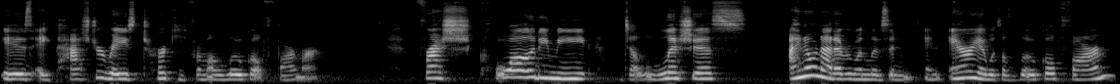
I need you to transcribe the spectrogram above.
is a pasture raised turkey from a local farmer. Fresh, quality meat, delicious. I know not everyone lives in an area with a local farm.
